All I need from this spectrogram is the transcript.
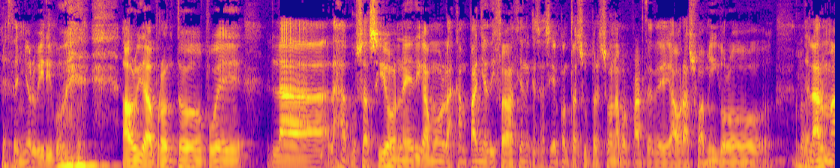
El señor Viri, pues, ha olvidado pronto, pues las acusaciones, digamos, las campañas de difamaciones que se hacían contra su persona por parte de ahora su amigo del arma,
